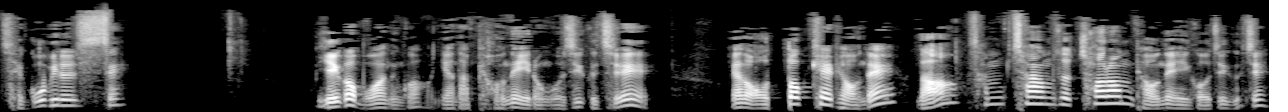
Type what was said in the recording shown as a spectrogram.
제곱일세. 얘가 뭐 하는 거야? 야, 나 변해 이런 거지. 그치? 야, 나 어떻게 변해? 나 3차 함수처럼 변해 이거지. 그치?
